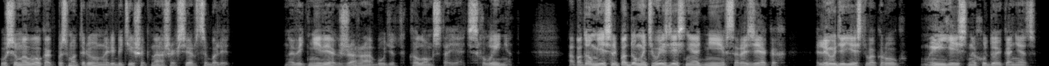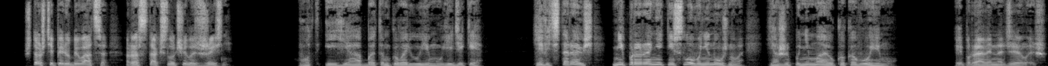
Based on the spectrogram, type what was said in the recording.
У самого, как посмотрю на ребятишек наших, сердце болит. Но ведь не век жара будет колом стоять, схлынет. А потом, если подумать, вы здесь не одни, в Саразеках. Люди есть вокруг, мы есть на худой конец. Что ж теперь убиваться, раз так случилось в жизни? Вот и я об этом говорю ему, Едике. Я ведь стараюсь не проронить ни слова ненужного. Я же понимаю, каково ему. И правильно делаешь.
